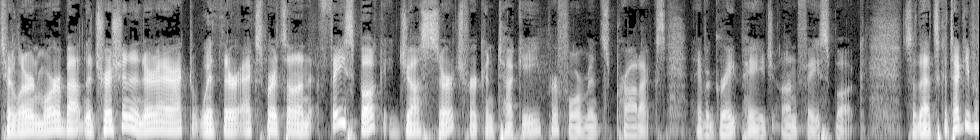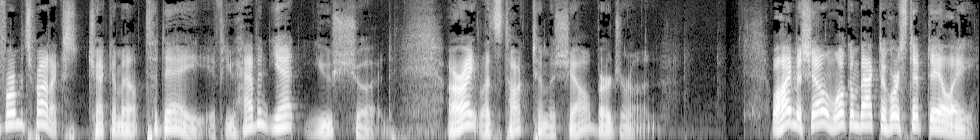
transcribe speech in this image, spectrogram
To learn more about nutrition and interact with their experts on Facebook, just search for Kentucky Performance Products. They have a great page on Facebook. So that's Kentucky Performance Products. Check them out today. If you haven't yet, you should. All right, let's talk to Michelle Bergeron. Well, hi, Michelle, and welcome back to Horse Tip Daily.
